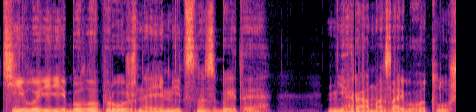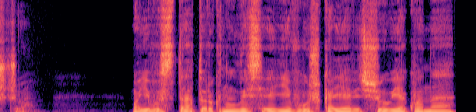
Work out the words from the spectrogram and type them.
Тіло її було пружне і міцно збите, ні грама зайвого тлущу. Мої вуста торкнулися її вушка, я відчув, як вона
